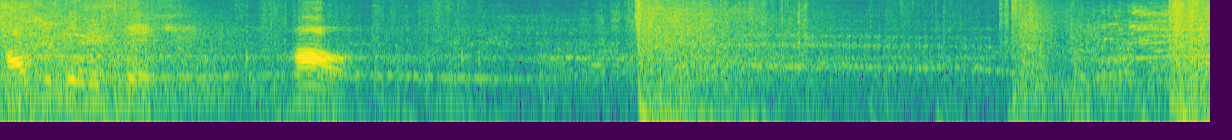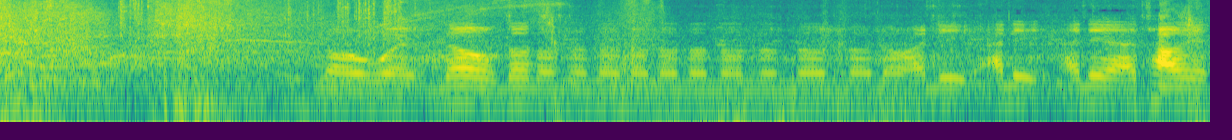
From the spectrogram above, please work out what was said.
How to do this fish? How? No way. No, no, no, no, no, no, no, no, no, no, no, no. I need, I need, I need a target.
